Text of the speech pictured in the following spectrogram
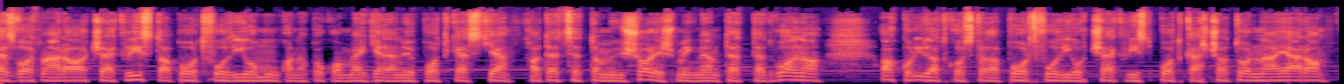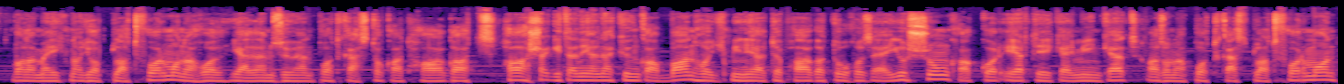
Ez volt már a Checklist, a Portfólió munkanapokon megjelenő podcastje. Ha tetszett a műsor, és még nem tetted volna, akkor iratkozz fel a Portfólió Checklist podcast csatornájára, valamelyik nagyobb platformon, ahol jellemzően podcastokat hallgatsz. Ha segítenél nekünk abban, hogy minél több hallgatóhoz eljussunk, akkor értékelj minket azon a podcast platformon,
